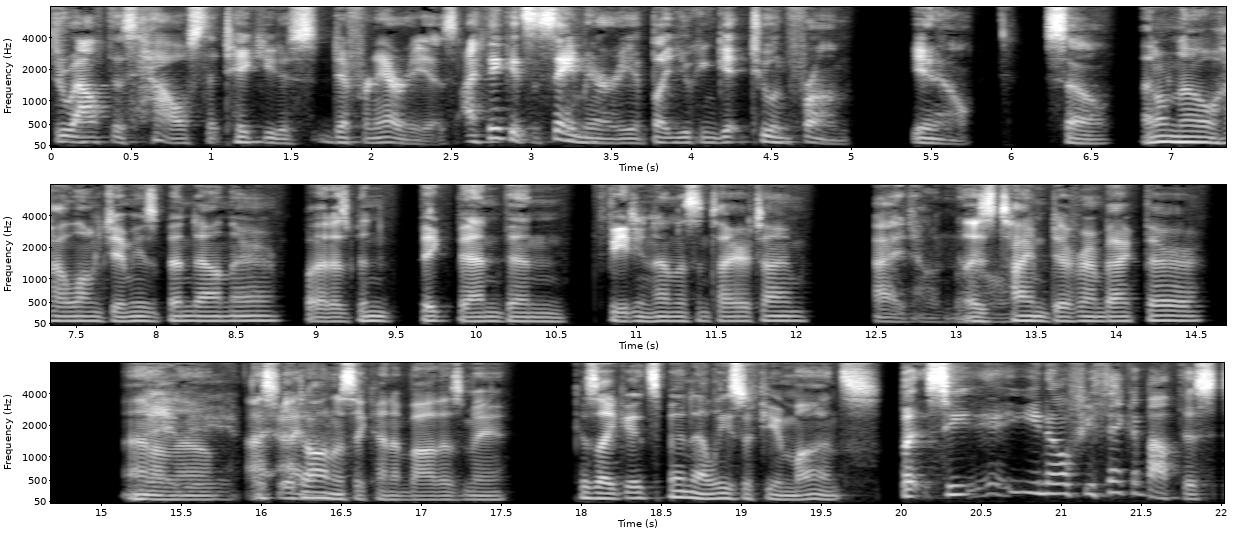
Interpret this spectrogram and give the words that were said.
throughout this house that take you to different areas. I think it's the same area, but you can get to and from, you know. So I don't know how long Jimmy's been down there, but has been Big Ben been feeding him this entire time? I don't know. Is time different back there? I don't know. This, I, I it honestly kind of bothers me because like it's been at least a few months. But see, eh, you know, if you think about this,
